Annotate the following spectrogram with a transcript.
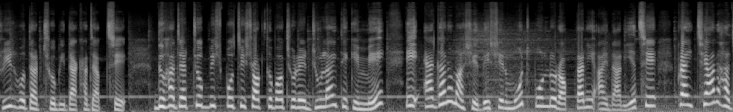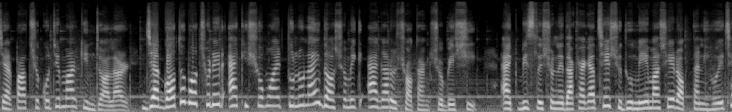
দৃঢ়তার ছবি দেখা যাচ্ছে। দু হাজার চব্বিশ পঁচিশ অর্থ বছরের জুলাই থেকে মে এই এগারো মাসে দেশের মোট পণ্য রপ্তানি আয় দাঁড়িয়েছে প্রায় চার হাজার পাঁচশো কোটি মার্কিন ডলার, যা গত বছরের একই সময়ের তুলনায় দশমিক এগারো শতাংশ বেশি। এক বিশ্লেষণে দেখা গেছে, শুধু মে মাসে রপ্তানি হয়েছে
